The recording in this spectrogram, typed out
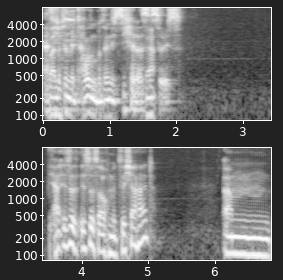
Also Weil ich bin mir tausendprozentig sicher, dass Ja. es so ist. Ja, ist es, ist es auch mit Sicherheit. Ähm,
